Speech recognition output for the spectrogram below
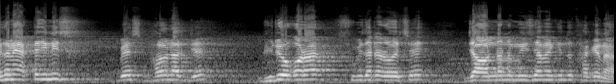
এখানে একটা জিনিস বেশ ভালো লাগছে, ভিডিও করার সুবিধাটা রয়েছে, যা অন্যান্য মিউজিয়ামে কিন্তু থাকে না।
